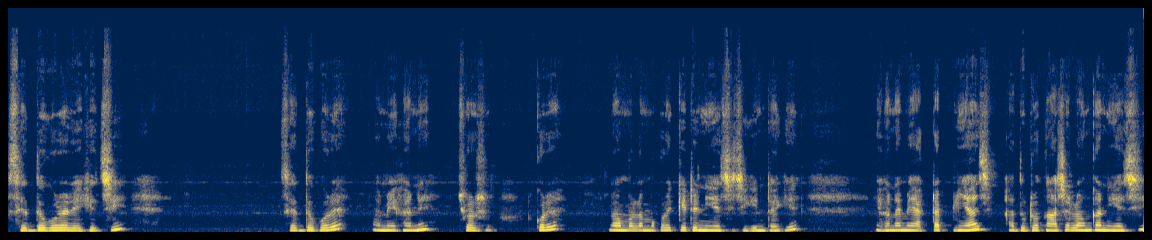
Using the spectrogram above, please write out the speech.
সেদ্ধ করে রেখেছি। সেদ্ধ করে আমি এখানে ছোট করে, লম্বা লম্বা করে কেটে নিয়েছি চিকেনটাকে। এখানে আমি একটা পেঁয়াজ আর দুটো কাঁচা লঙ্কা নিয়েছি।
